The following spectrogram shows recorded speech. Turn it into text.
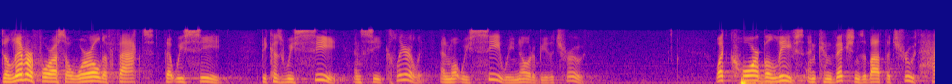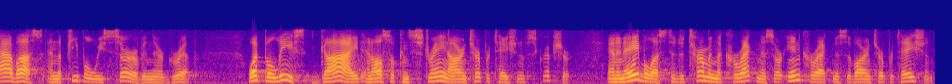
deliver for us a world of facts that we see, because we see and see clearly, and what we see we know to be the truth. What core beliefs and convictions about the truth have us and the people we serve in their grip? What beliefs guide and also constrain our interpretation of Scripture and enable us to determine the correctness or incorrectness of our interpretations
